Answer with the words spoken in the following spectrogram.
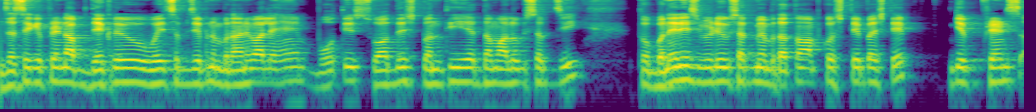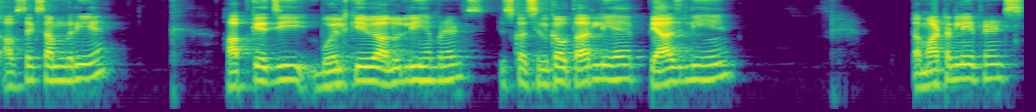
जैसे कि फ्रेंड आप देख रहे हो, वही सब्ज़ी अपने बनाने वाले हैं। बहुत ही स्वादिष्ट बनती है दम आलू की सब्ज़ी। तो बने रही इस वीडियो के साथ। मैं बताता हूँ आपको स्टेप बाय स्टेप ये फ्रेंड्स आवश्यक सामग्री है। हाफ़ के जी बॉयल किए हुए आलू लिए हैं फ्रेंड्स इसका छिलका उतार लिया है। प्याज लिए हैं। टमाटर लिए फ्रेंड्स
